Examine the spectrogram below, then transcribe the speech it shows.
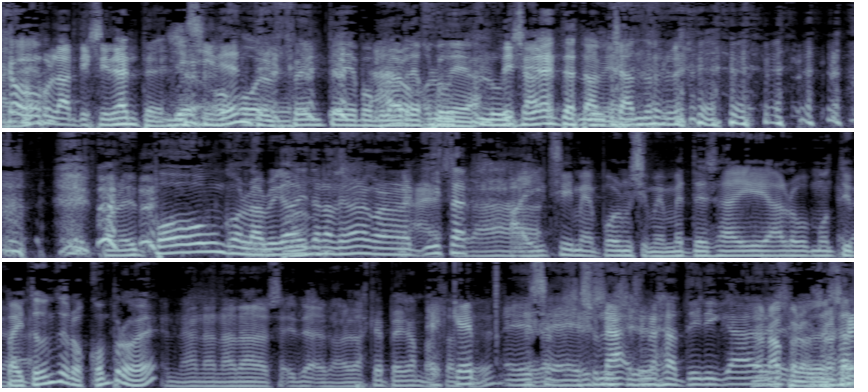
Judaico ¿eh? Popular, disidente. Disidente. O el Frente Popular de Judea. lu- lucha- Disidentes también. Luchando con el POUM, con la Brigada Internacional, con anarquistas. será- Ahí si me, pon- si me metes ahí a los Monty Era- Python, te los compro, ¿eh? No, no, no, no, la verdad es que pegan Es bastante. que ¿eh? es, es sí, una, sí, es una satírica, No, no, pero es es una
